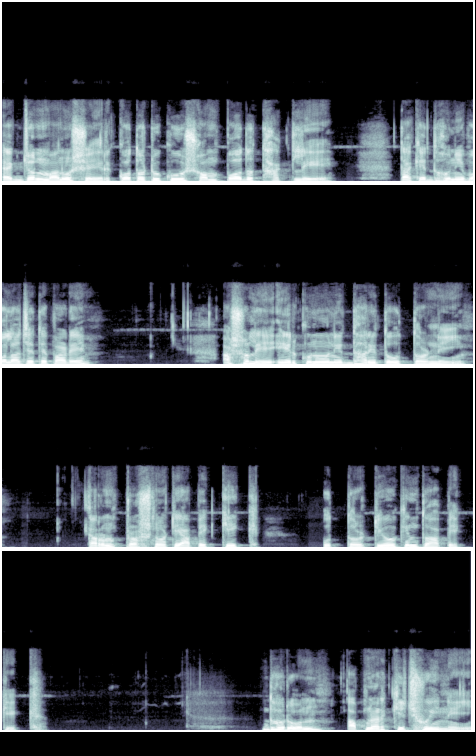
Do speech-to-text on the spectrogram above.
একজন মানুষের কতটুকু সম্পদ থাকলে তাকে ধনী বলা যেতে পারে? আসলে এর কোনো নির্ধারিত উত্তর নেই। কারণ প্রশ্নটি আপেক্ষিক, উত্তরটিও কিন্তু আপেক্ষিক। ধরুন, আপনার কিছুই নেই।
